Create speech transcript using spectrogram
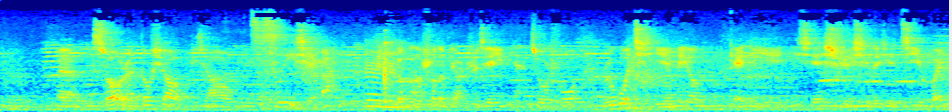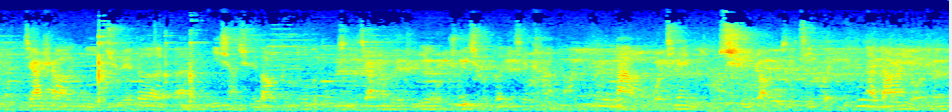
嗯，嗯，所有人都需要比较自私一些吧。嗯，有可能说的比较直接一点，就是说，如果企业没有给你一些学习的一些机会，加上你觉得呃你想学到更多的东西，加上对职业有追求的一些看法，那我建议你寻找这些机会。那当然，有人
